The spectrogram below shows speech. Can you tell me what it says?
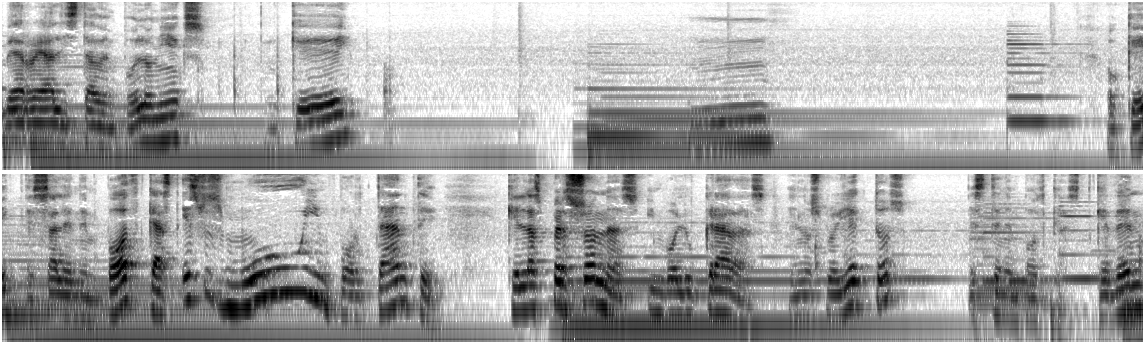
BRA listado en Poloniex. Ok. Mm. Ok, salen en podcast. Eso es muy importante. Que las personas involucradas en los proyectos estén en podcast, que den,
